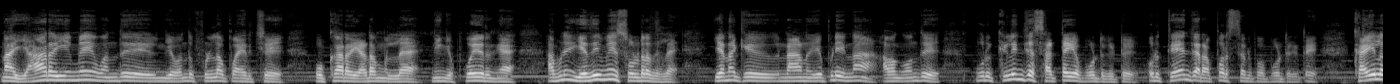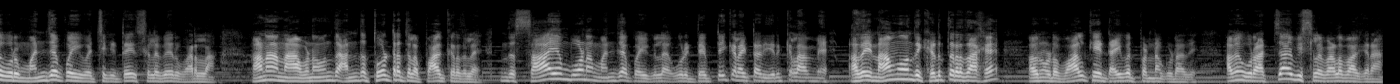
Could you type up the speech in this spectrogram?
நான் யாரையுமே வந்து இங்கே வந்து ஃபுல்லப் ஆயிருச்சு. உட்கார இடம் இல்லை. நீங்கள் போயிருங்க. அப்படின்னு எதுவுமே சொல்கிறதில்ல எனக்கு நான் எப்படின்னா அவங்க வந்து ஒரு கிழிஞ்ச சட்டையை போட்டுக்கிட்டு ஒரு தேஞ்ச ரப்பர் செருப்பை போட்டுக்கிட்டு கையில் ஒரு மஞ்சள் பை வச்சுக்கிட்டு சில பேர் வரலாம். ஆனால் நான் அவனை வந்து அந்த தோற்றத்தில் பார்க்கறதில்ல இந்த சாயம் போன மஞ்சள் பைக்குள்ளே ஒரு டெப்டி கலெக்டர் இருக்கலாமே. அதை நாம வந்து கெடுத்துறதாக அவனோட வாழ்க்கையை டைவர்ட் பண்ணக்கூடாது. அவன் ஒரு அச்சாபீஸில் வேலை பார்க்குறான்.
